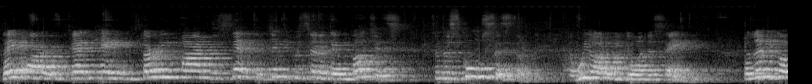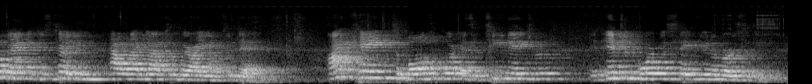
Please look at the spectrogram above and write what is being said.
they are dedicating 35% to 50% of their budgets to the school system. And we ought to be doing the same. But let me go back and just tell you how I got to where I am today. I came to Baltimore as a teenager and entered Morgan State University.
